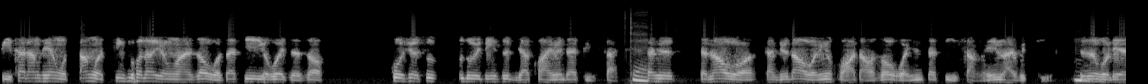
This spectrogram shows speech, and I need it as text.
比赛当天，我当我经过那个圆环的时候，我在第一个位置的时候，过去的速速度一定是比较快，因为在比赛。对。但是等到我感觉到我已经滑倒的时候，我已经在地上，已经来不及，就是我连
